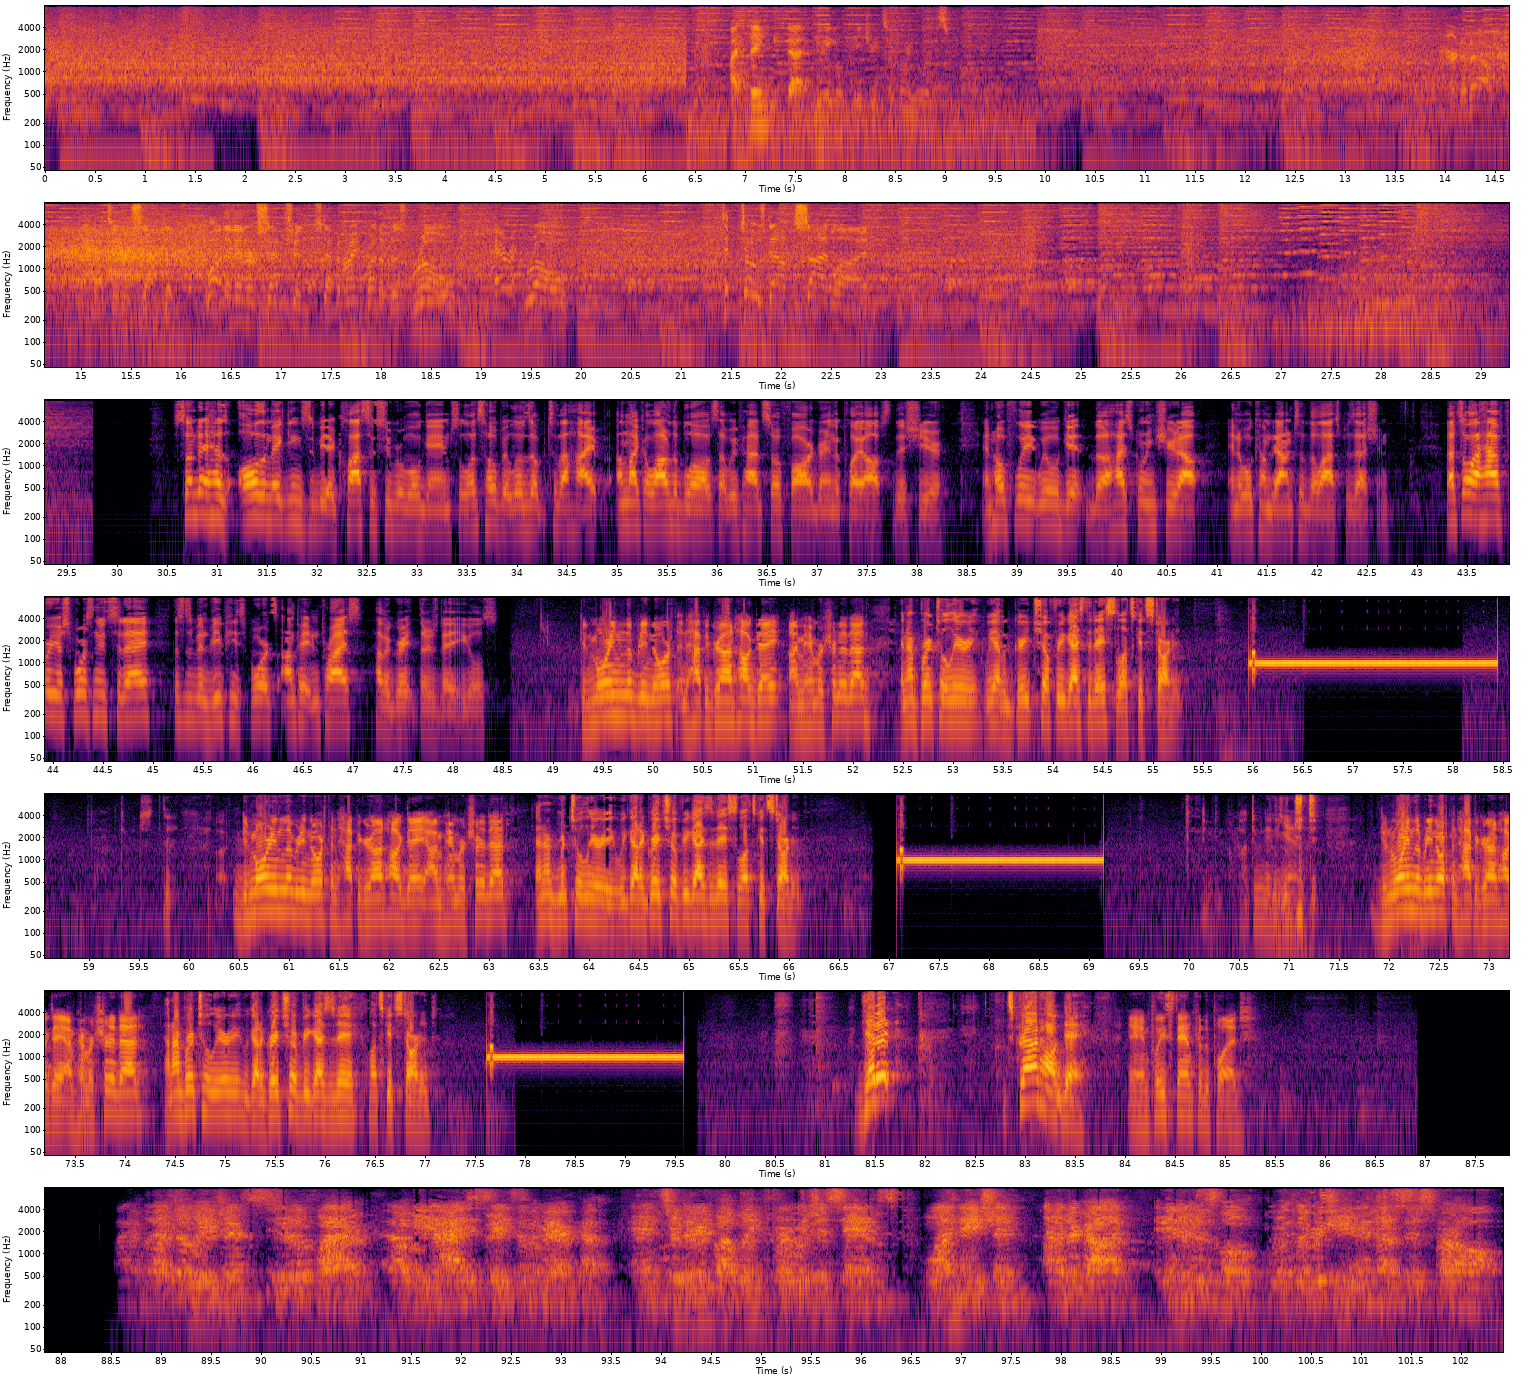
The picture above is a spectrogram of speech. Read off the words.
I think that New England Patriots are going to win the Super Bowl. Airing it out, and that's intercepted. What an interception, stepping right in front of this Rowe. Eric Rowe tiptoes down the sideline. Sunday has all the makings to be a classic Super Bowl game, so let's hope it lives up to the hype, unlike a lot of the blowups that we've had so far during the playoffs this year. And hopefully we will get the high scoring shootout and it will come down to the last possession. That's all I have for your sports news today. This has been VP Sports. I'm Peyton Price. Have a great Thursday, Eagles. Good morning, Liberty North, and happy Groundhog Day. I'm Hammer Trinidad. And I'm Brent O'Leary. We have a great show for you guys today, so let's get started. Good morning, Liberty North, and happy Groundhog Day. I'm Hammer Trinidad. And I'm Brent O'Leary. We got a great show for you guys today, so let's get started. I'm not doing it again. Good morning, Liberty North, and happy Groundhog Day. I'm Hammer Trinidad. And I'm Brent O'Leary. We got a great show for you guys today. Let's get started. Get it? It's Groundhog Day. And please stand for the pledge. I pledge allegiance to the flag of the United States of America and to the republic for which it stands, one nation, under God, indivisible, with liberty and justice for all.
